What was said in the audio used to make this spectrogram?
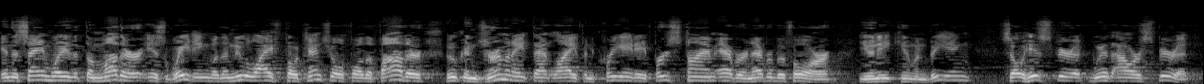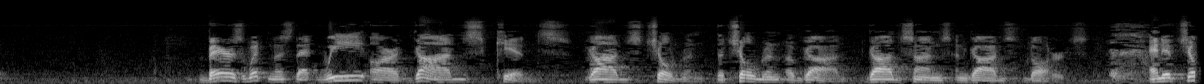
in the same way that the mother is waiting with a new life potential for the father who can germinate that life and create a first time ever, never before, unique human being. So his spirit with our spirit bears witness that we are God's kids, God's children, the children of God, God's sons and God's daughters. And if children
